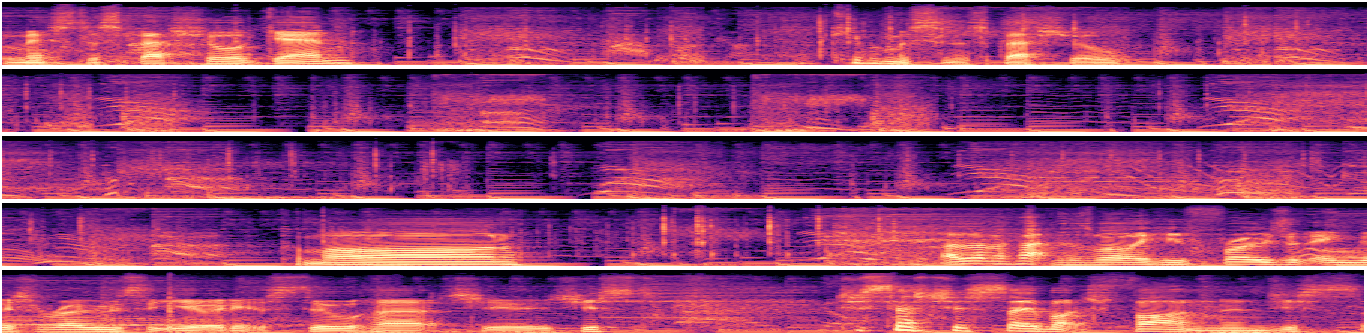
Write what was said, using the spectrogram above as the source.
Missed the special again. Keep on missing the special. Come on. I love the fact as well that he throws an English rose at you and it still hurts you. It's just, just that's just so much fun and just,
